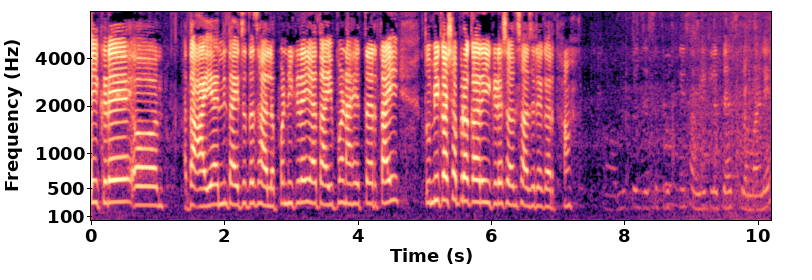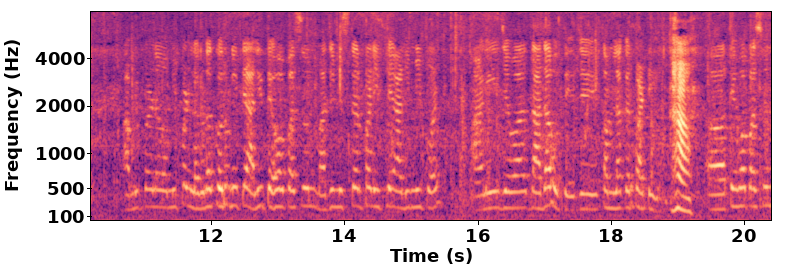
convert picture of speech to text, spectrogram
इकडे आता आई आणि ताईचं तर झालं पण इकडे या ताई पण आहेत. तर ताई तुम्ही कशा प्रकारे इकडे सण साजरे करता? मी सांगितलं त्याचप्रमाणे आम्ही पण मी पण लग्न करून इथे आली तेव्हापासून. माझे मिस्टर पण इथे आणि मी पण. आणि जेव्हा दादा होते जे कमलाकर पाटील हा. अं, तेव्हापासून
